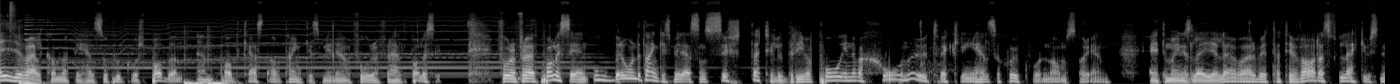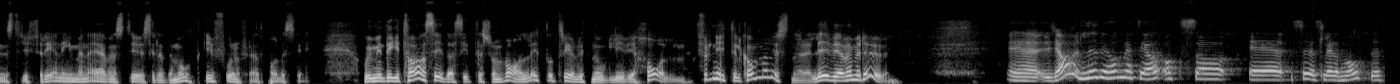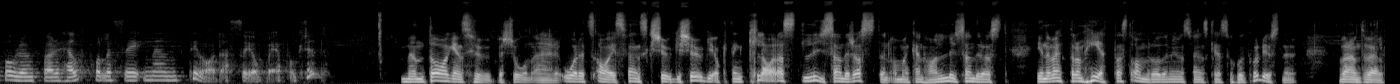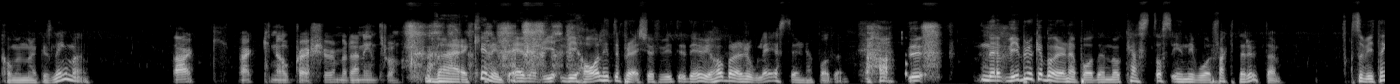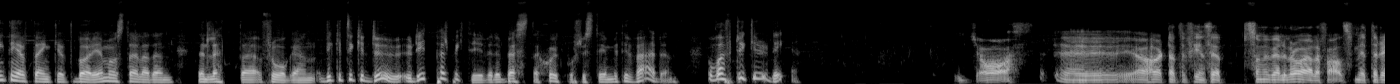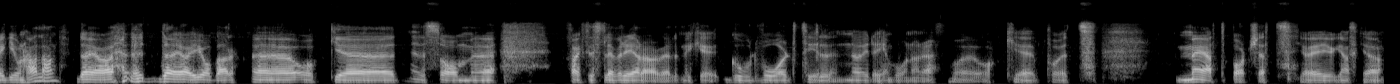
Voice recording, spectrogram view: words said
Hej och välkomna till Hälso och sjukvårdspodden, en podcast av tankesmedjan Forum för Health Policy. Forum för Health Policy är en oberoende tankesmedja som syftar till att driva på innovation och utveckling i hälso och sjukvården och omsorgen. Jag heter Magnus Lejelöw och arbetar till vardags för Läkemedelsindustriföreningen men även styrelseledamot i Forum för Health Policy. Och I min digitala sida sitter som vanligt och trevligt nog Livia Holm. För nytillkomna lyssnare, Livia, vem är du? Eh, ja, Livia Holm heter jag, också eh, styrelseledamot i Forum för Health Policy, men till vardags så jobbar jag på KRYD. Men dagens huvudperson är årets AI-svensk 2020 och den klarast lysande rösten, om man kan ha en lysande röst, inom ett av de hetaste områdena inom svensk hälso och sjukvård just nu. Varmt välkommen Marcus Lingman. Tack, tack. No pressure med den intron. Verkligen inte. Vi, vi har lite pressure, för vi, vi har bara roliga gäster i den här podden. Du, när vi brukar börja den här podden med att kasta oss in i vår faktaruta. Så vi tänkte helt enkelt börja med att ställa den, den lätta frågan. Vilket tycker du ur ditt perspektiv är det bästa sjukvårdssystemet i världen? Och varför tycker du det? Ja, eh, jag har hört att det finns ett som är väldigt bra i alla fall som heter Region Halland där jag, där jag jobbar eh, och eh, som eh, faktiskt levererar väldigt mycket god vård till nöjda invånare och, och eh, på ett mätbart sätt. Jag är ju ganska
